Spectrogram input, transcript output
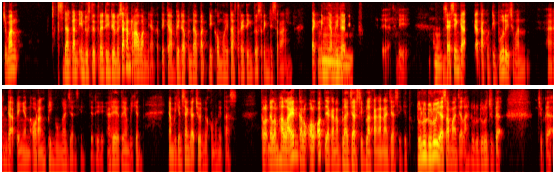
cuman sedangkan industri trading di Indonesia kan rawan ya ketika beda pendapat di komunitas trading itu sering diserang tekniknya hmm. beda di, gitu ya jadi hmm. saya sih nggak nggak takut dibully cuman eh, nggak pengen orang bingung aja sih jadi akhirnya itu yang bikin yang bikin saya nggak join ke komunitas. Kalau dalam hal lain, kalau all out ya karena belajar sih belakangan aja sih gitu. Dulu-dulu ya sama aja lah. Dulu-dulu juga juga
